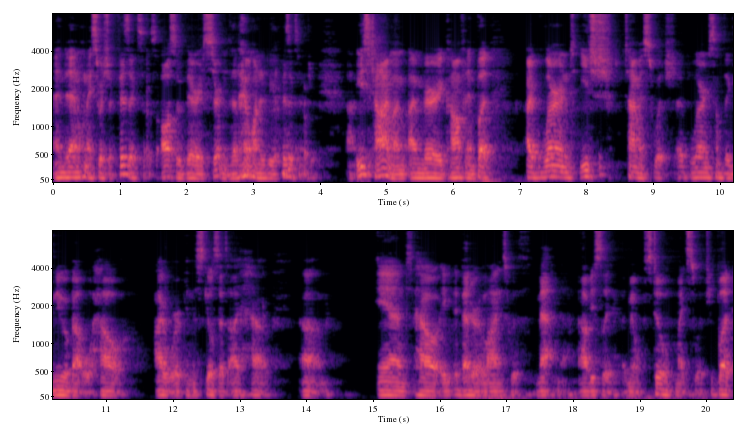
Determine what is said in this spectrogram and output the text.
and then when I switched to physics, I was also very certain that I wanted to be a physics major. Uh, each time I'm, I'm very confident, but I've learned each time I switch, I've learned something new about how I work and the skill sets I have, um, and how it, it, better aligns with math now. Obviously, I mean, still might switch, but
